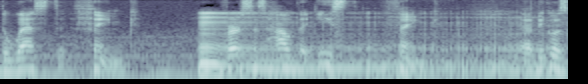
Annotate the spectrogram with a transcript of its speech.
the West think versus how the East think. Uh, because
